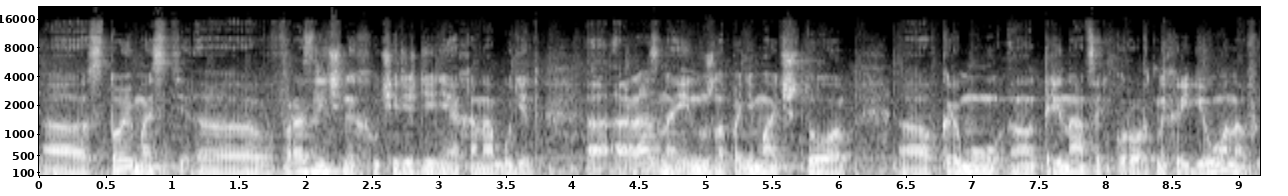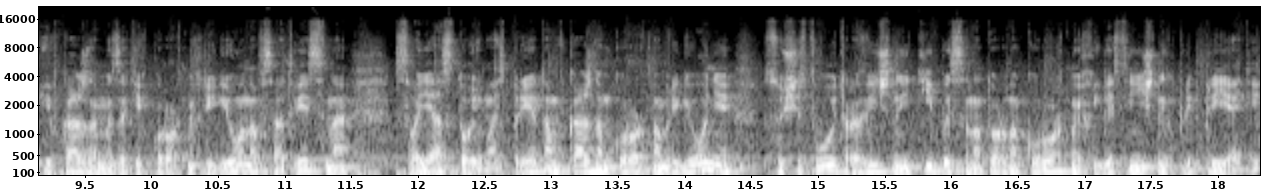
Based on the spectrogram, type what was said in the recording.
э, стоимость э, в различных учреждениях, она будет э, разная, и нужно понимать, что э, в Крыму э, 13 курортных регионов, и в каждом из этих курортных регионов, соответственно, своя стоимость. При этом в каждом курортном регионе существуют различные разные типы санаторно-курортных и гостиничных предприятий.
